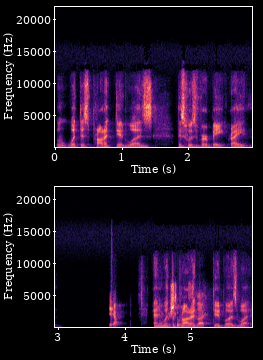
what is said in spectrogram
what this product did was this was verbate, right? Yeah. And yeah, what the product did was what?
